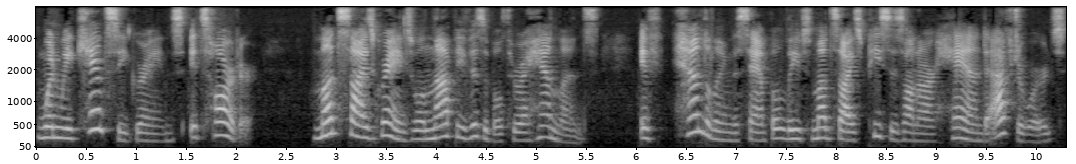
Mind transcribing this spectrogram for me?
When we can't see grains, it's harder. Mud sized grains will not be visible through a hand lens. If handling the sample leaves mud sized pieces on our hand afterwards,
